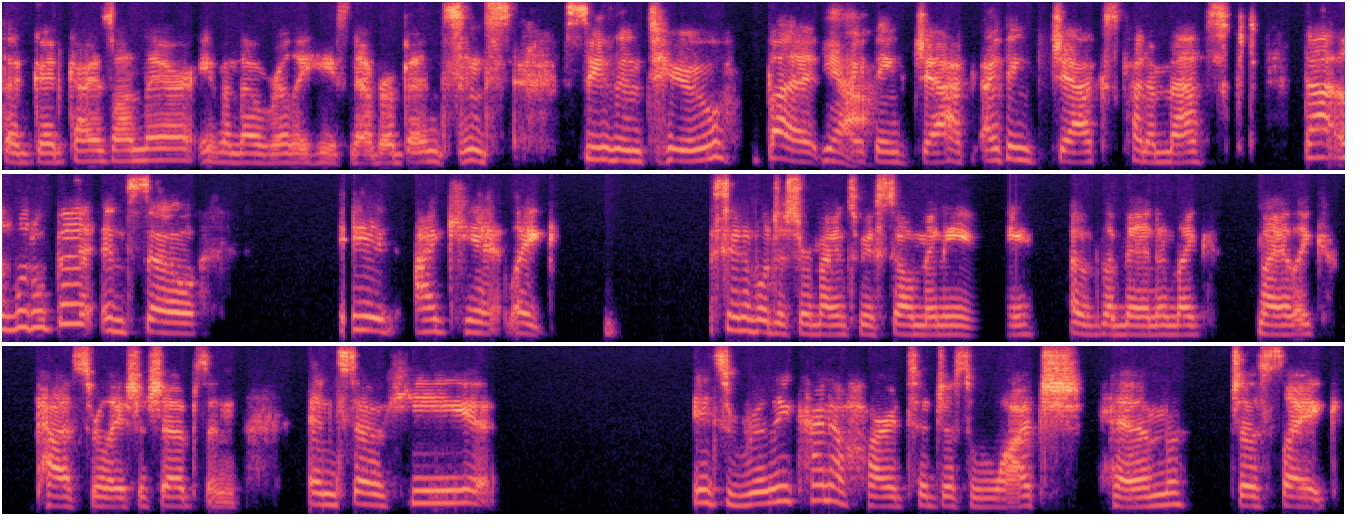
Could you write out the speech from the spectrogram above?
the good guys on there even though really he's never been since season two. But yeah. i think jax i think jax's kind of masked that a little bit. And so it I can't like Sandoval just reminds me so many of the men and like my like past relationships. And and so he it's really kind of hard to just watch him just like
